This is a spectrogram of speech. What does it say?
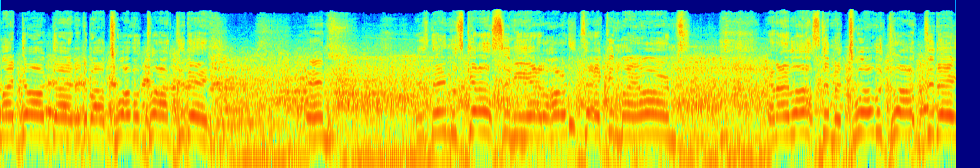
My dog died at about 12 o'clock today. And his name was Gus, and he had a heart attack in my him at 12 o'clock today.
